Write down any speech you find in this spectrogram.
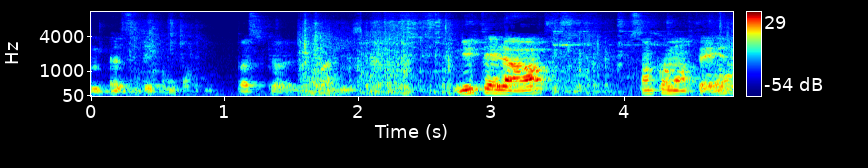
Euh, C'est des coups. Parce que. Nutella, sans commentaire.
